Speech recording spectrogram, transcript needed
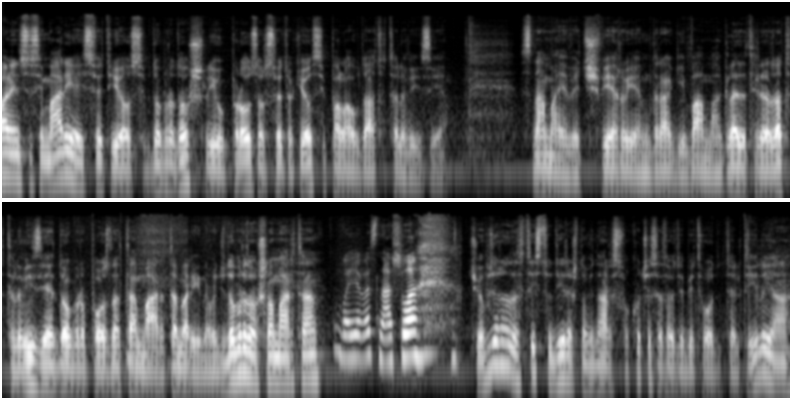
Hvaljeni su si Marija i Sveti Josip. Dobrodošli u prozor Svetog Josipa Laudato televizije. S nama je već, vjerujem, dragi vama, gledatelji Laudato televizije, je dobro poznata Marta Marinović. Dobrodošla, Marta. Bolje vas našla. Či obzirom da ti studiraš novinarstvo, ko će sad ovdje biti voditelj, ti ili ja?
